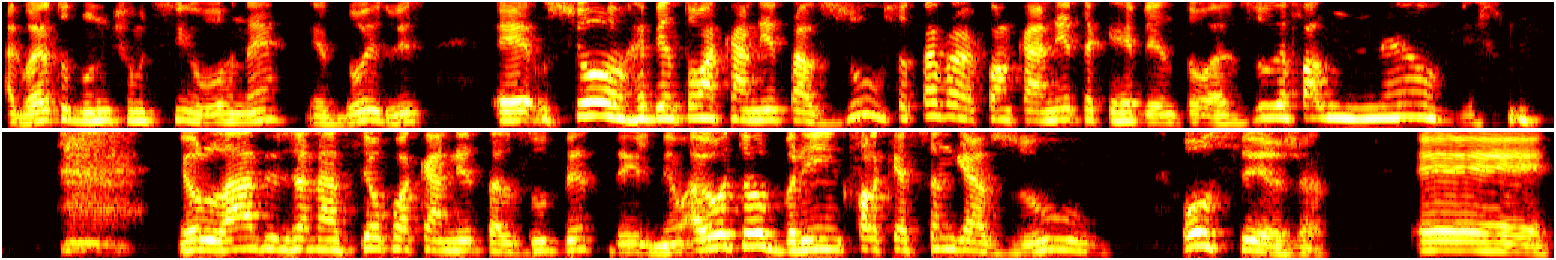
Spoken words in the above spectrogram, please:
agora todo mundo me chama de senhor, né? É doido isso. É, o senhor arrebentou uma caneta azul? O senhor estava com a caneta que arrebentou azul? Eu falo, não. Meu lábio já nasceu com a caneta azul dentro dele mesmo. Aí outro eu brinco, fala que é sangue azul. Ou seja, é,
